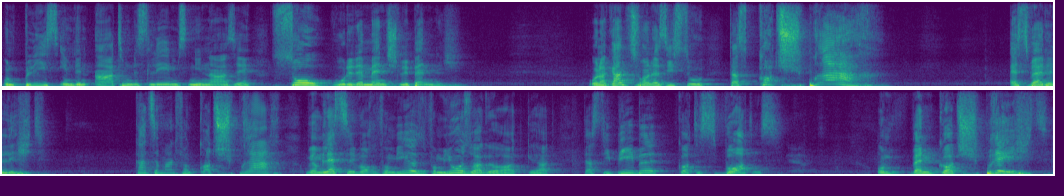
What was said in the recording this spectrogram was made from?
und blies ihm den Atem des Lebens in die Nase. So wurde der Mensch lebendig. Oder ganz vorne siehst du, dass Gott sprach, es werde Licht. Ganz am Anfang, Gott sprach. Und wir haben letzte Woche vom, vom Josua gehört, gehört, dass die Bibel Gottes Wort ist. Und wenn Gott spricht,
